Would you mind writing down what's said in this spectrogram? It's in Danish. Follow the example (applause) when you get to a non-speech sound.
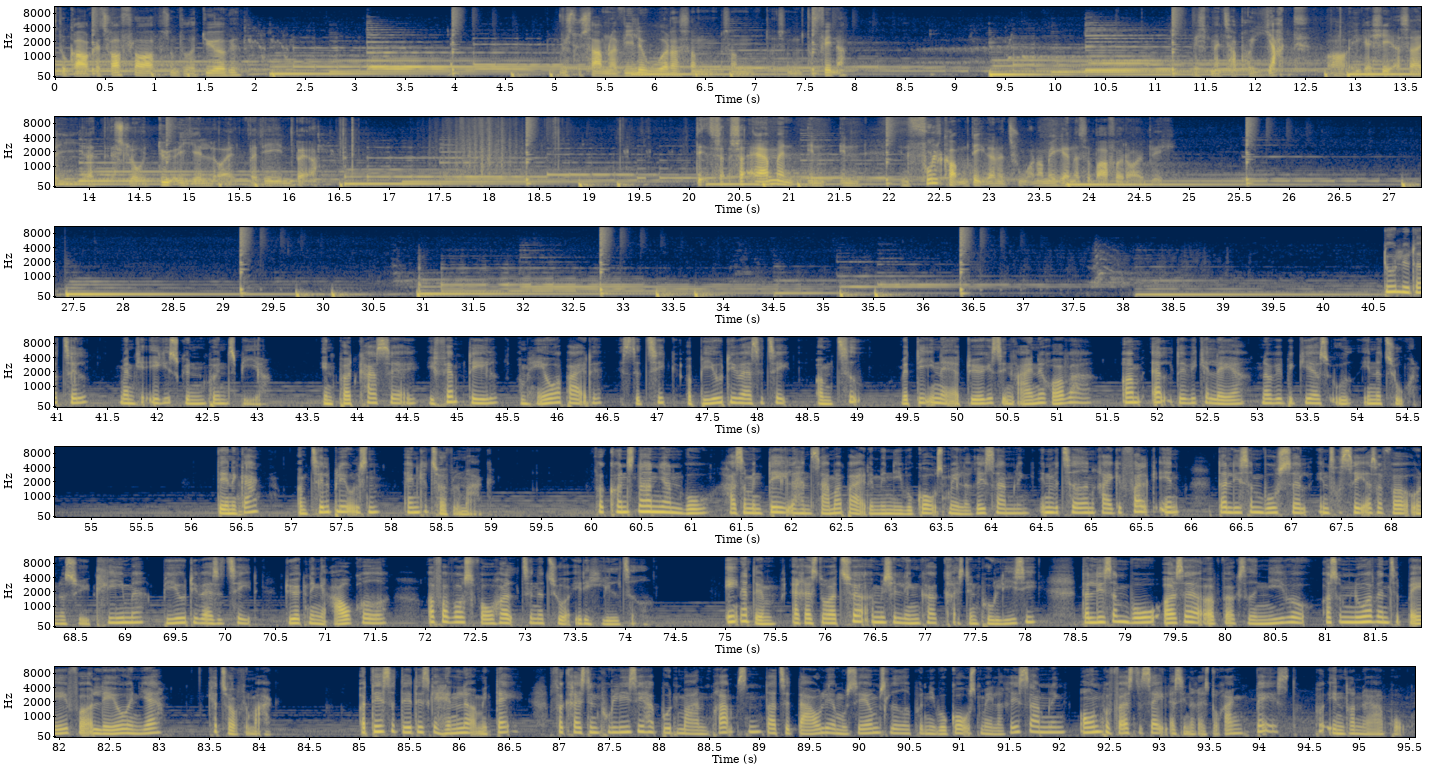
hvis du graver kartofler op, som du har dyrket, hvis du samler vilde urter, som, som, som du finder, hvis man tager på jagt og engagerer sig i at slå et dyr ihjel og alt, hvad det indebærer, det, så, så er man en, en, en fuldkommen del af naturen, om ikke andet så bare for et øjeblik. Lytter til Man kan ikke skynde på en spire. En podcastserie i fem dele om havearbejde, æstetik og biodiversitet, om tid, værdien af at dyrke sine egne råvarer og om alt det, vi kan lære, når vi begiver os ud i naturen. Denne gang om tilblivelsen af en kartoffelmark. For kunstneren Jan Vo har som en del af hans samarbejde med Nivogårds malerisamling inviteret en række folk ind, der ligesom Vo selv interesserer sig for at undersøge klima, biodiversitet, dyrkning af afgrøder og for vores forhold til natur i det hele taget. En af dem er restauratør og Michelin-kok Christian Polisi, der ligesom Vo også er opvokset i Niveau, og som nu er vendt tilbage for at lave en, ja, kartoffelmark. Og det er så det, det skal handle om i dag, for Christian Polisi har budt Maren Bremsen, der er til daglig er museumsleder på Nivogårds malerisamling, oven på første sal af sin restaurant Bæst på Indre Nørrebro.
